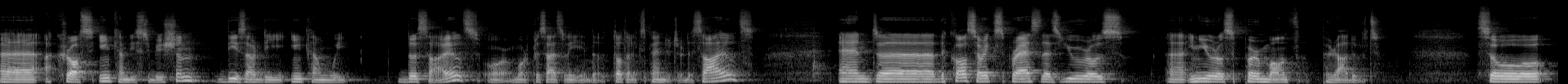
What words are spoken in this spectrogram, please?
uh, across income distribution. These are the income we deciles, or more precisely, the total expenditure deciles. And uh, the costs are expressed as euros uh, in euros per month per adult. So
